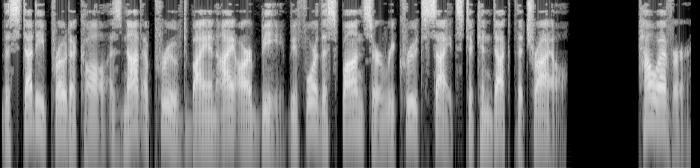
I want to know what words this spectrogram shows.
the study protocol is not approved by an IRB before the sponsor recruits sites to conduct the trial. However,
